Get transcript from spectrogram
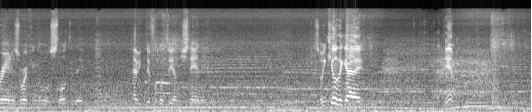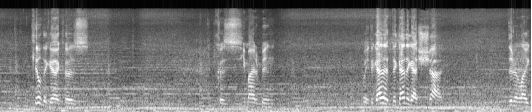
Brain is working a little slow today. Having difficulty understanding. So he killed the guy. God damn it. kill the guy because because he might have been. Wait, the guy that the guy that got shot didn't like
